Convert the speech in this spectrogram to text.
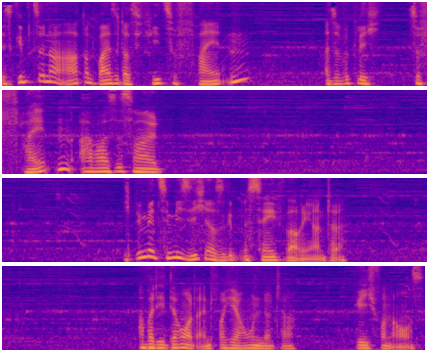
es gibt so eine Art und Weise, das Vieh zu fighten. Also wirklich zu fighten, aber es ist halt... Ich bin mir ziemlich sicher, es gibt eine Safe-Variante. Aber die dauert einfach Jahrhunderte. Gehe ich von aus.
